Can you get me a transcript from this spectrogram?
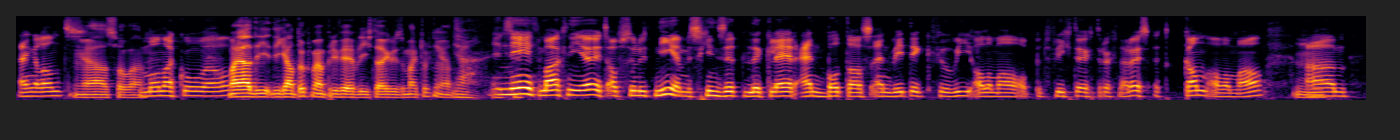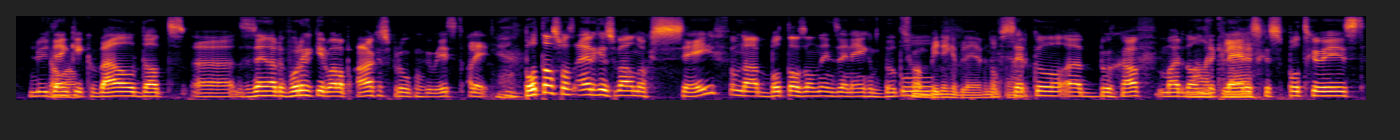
Engeland, ja wel waar. Monaco wel. Maar ja, die, die gaan toch met een privévliegtuig, dus dat maakt toch niet uit. Ja, Nee, het maakt niet uit, absoluut niet. En misschien zit Leclerc en Bottas en weet ik veel wie allemaal op het vliegtuig terug naar huis. Het kan allemaal. Mm. Ehm, nu denk wel. ik wel dat... eh, ze zijn daar de vorige keer wel op aangesproken geweest. Allee, Ja. Bottas was ergens wel nog safe, omdat Bottas dan in zijn eigen is gewoon bubbel binnengebleven. of ja. cirkel eh, begaf. Maar dan Maar Leclerc Leclerc. is gespot geweest.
